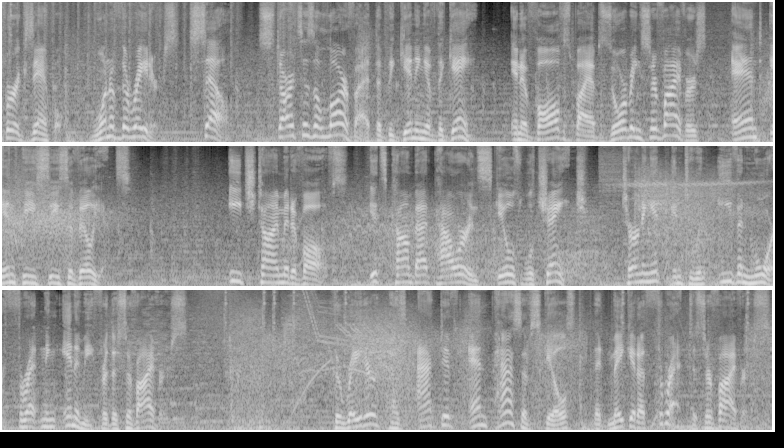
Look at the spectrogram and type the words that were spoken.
For example, one of the Raiders, Cell, starts as a larva at the beginning of the game and evolves by absorbing survivors and NPC civilians. Each time it evolves, its combat power and skills will change, turning it into an even more threatening enemy for the survivors. The Raider has active and passive skills that make it a threat to survivors.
